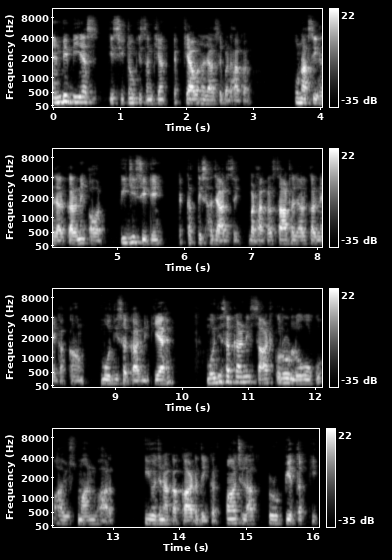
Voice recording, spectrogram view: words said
एमबीबीएस की सीटों की संख्या इक्यावन हज़ार से बढ़ाकर उनासी हज़ार करने और पीजी सीटें इकतीस हज़ार से बढ़ाकर साठ हज़ार करने का काम मोदी सरकार ने किया है। मोदी सरकार ने साठ करोड़ लोगों को आयुष्मान भारत योजना का कार्ड देकर पाँच लाख रुपये तक की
